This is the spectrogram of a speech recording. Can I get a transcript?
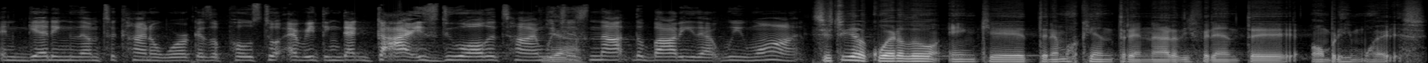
and getting them to kind of work as opposed to everything that guys do all the time, which Yeah. is not the body that we want. Sí estoy de acuerdo en que tenemos que entrenar diferente hombres y mujeres.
